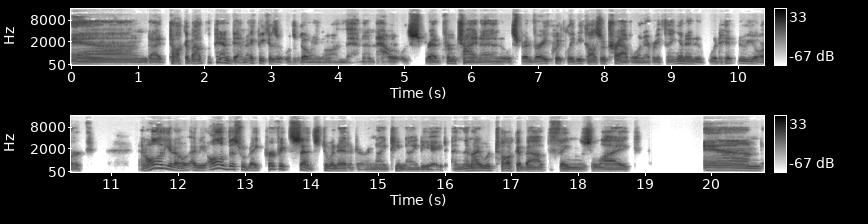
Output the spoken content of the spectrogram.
And I'd talk about the pandemic because it was going on then and how it would spread from China and it would spread very quickly because of travel and everything. And it would hit New York and all you know, I mean, all of this would make perfect sense to an editor in 1998. And then I would talk about things like, and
